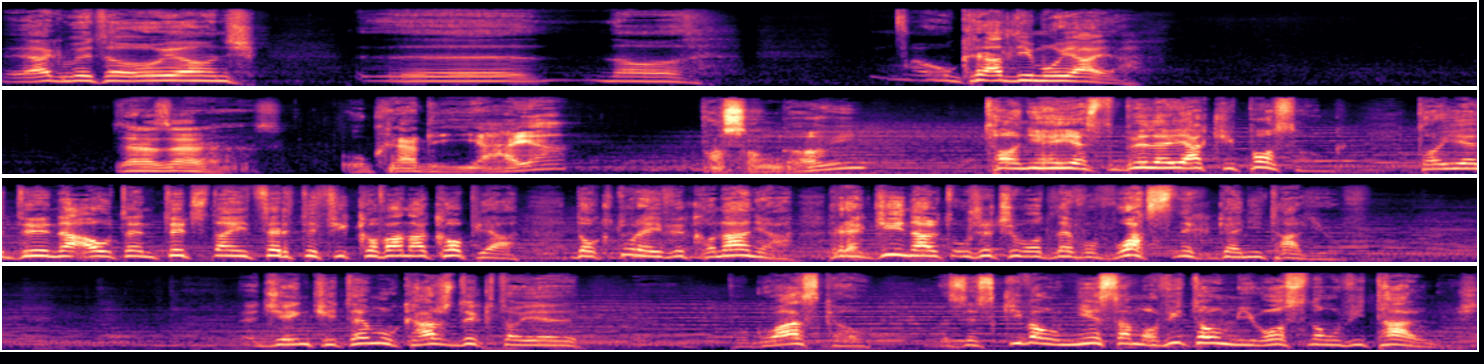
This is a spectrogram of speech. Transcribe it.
Jakby to ująć, yy, no, ukradli mu jaja. Zaraz, zaraz. Ukradli jaja? Posągowi? To nie jest byle jaki posąg. To jedyna autentyczna i certyfikowana kopia, do której wykonania Reginald użyczył odlewu własnych genitaliów. Dzięki temu każdy, kto je pogłaskał, zyskiwał niesamowitą miłosną witalność.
